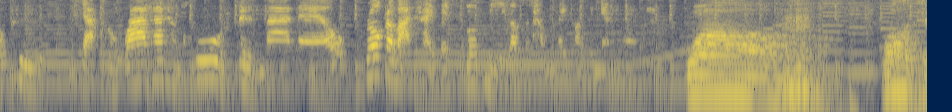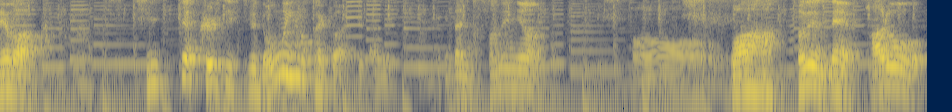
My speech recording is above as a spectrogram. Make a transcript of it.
ก็คือ อยากรู้ว่าถ้าทั้งคู่ตื่นมาแล้ว โรคระบาดหายไปจากโลกนี้เราจะทำอะไรก่อนเป็นอย่างแรกคะ 와, 와 대박. 진짜 그럴 수 있으면 너무 행복할 것 같아요. 나는. 일단 저는요. 어, 와, 저는 네 바로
